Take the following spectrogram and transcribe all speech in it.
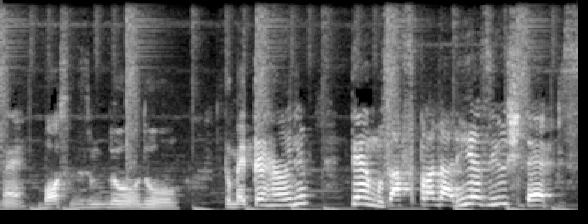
né? bosques do, do, do Mediterrâneo. Temos as pradarias e os estepes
